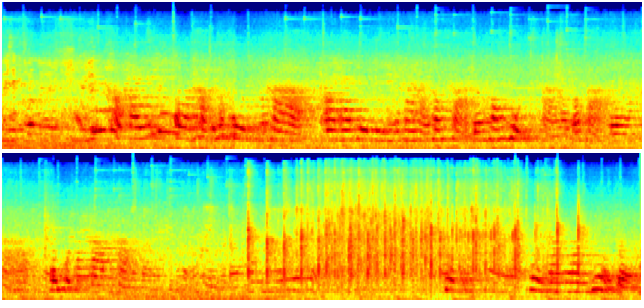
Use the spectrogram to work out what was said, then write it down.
ไม่ใช่คนเลยที่จบไปไม่ใช่คนค่ะเป็นลูกคุณนะคะออนแอร์ทีวีนะคะทางช่องสามเรื่องห้องหุ่น ค่ะแล้วก็ฝากด้วยนะคะเป็นหุ่นนางรำค่ะหุ่นหุ่นนางรำที่สวยข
